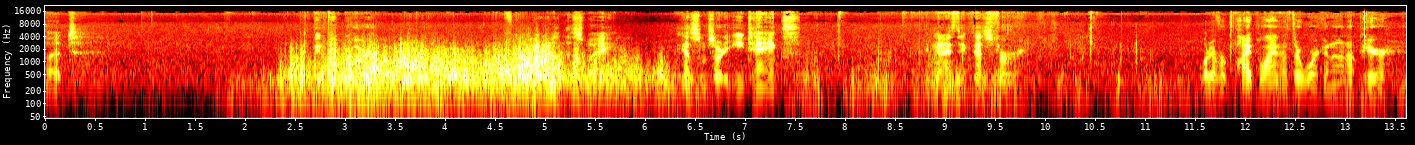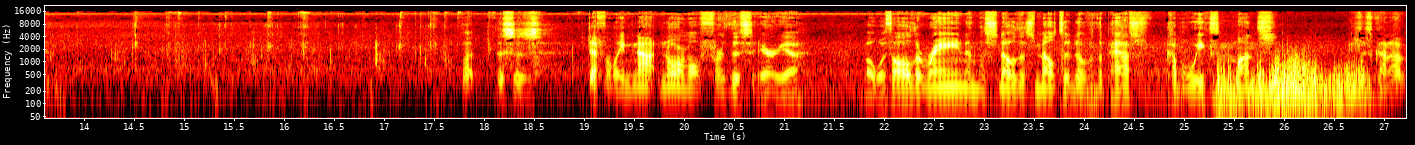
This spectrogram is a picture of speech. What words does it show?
But my beautiful car around this way. We got some sort of e-tanks. Again, I think that's for whatever pipeline that they're working on up here. But this is definitely not normal for this area. But with all the rain and the snow that's melted over the past couple weeks and months, it's just kind of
